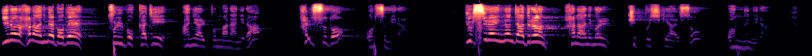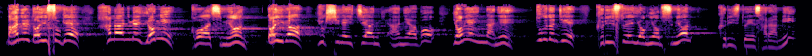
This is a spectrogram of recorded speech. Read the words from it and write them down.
이는 하나님의 법에 굴복하지 아니할 뿐만 아니라 할 수도 없습니다. 육신에 있는 자들은 하나님을 기쁘시게 할 수 없느니라. 만일 너희 속에 하나님의 영이 거하시면 너희가 육신에 있지 아니하고 영에 있나니 누구든지 그리스도의 영이 없으면 그리스도의 사람이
